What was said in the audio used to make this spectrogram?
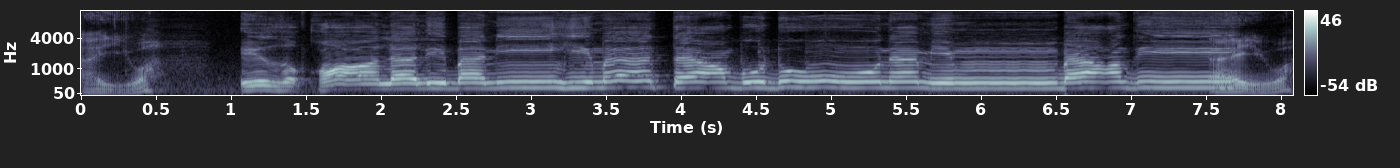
Ayuh. إذ قال لبنيه ما تعبدون من بعدي Ayuh.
